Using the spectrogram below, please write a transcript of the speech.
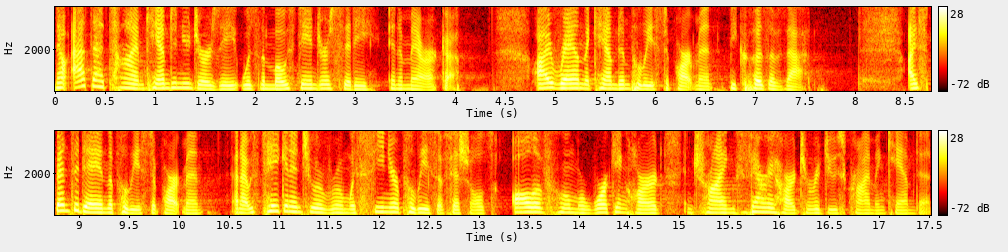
Now, at that time, Camden, New Jersey was the most dangerous city in America. I ran the Camden Police Department because of that. I spent the day in the police department, and I was taken into a room with senior police officials, all of whom were working hard and trying very hard to reduce crime in Camden.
